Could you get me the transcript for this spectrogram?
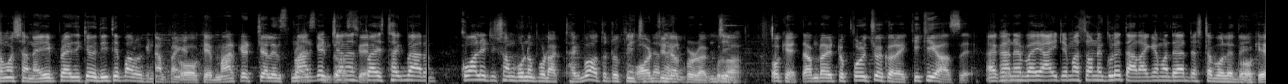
সমস্যা নাই। এই প্রাইজে কেউ দিতে পারো কিনা আপনাকে? Okay market challenge price market challenge price থাকবে আর কোয়ালিটি সম্পূর্ণ প্রোডাক্ট থাকবে অতটুকু অরিজিনাল প্রোডাক্ট ওকে তা আমরা একটু পরিচয় করাই কি কি আছে? এখানে ভাই আইটেম আছে অনেকগুলো তার আগে আমাদের অ্যাড্রেসটা বলে দেই। ওকে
